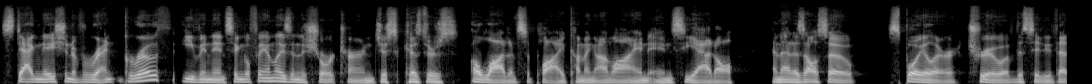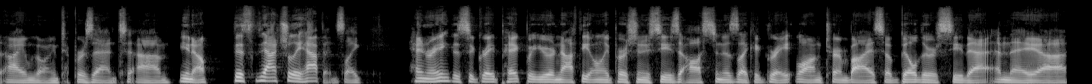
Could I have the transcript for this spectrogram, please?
stagnation of rent growth, even in single families in the short term, just because there's a lot of supply coming online in Seattle. And that is also, spoiler, true of the city that I am going to present. Um, you know, this naturally happens. Like, Henry, this is a great pick, but you're not the only person who sees Austin as like a great long term buy. So builders see that and they, uh,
